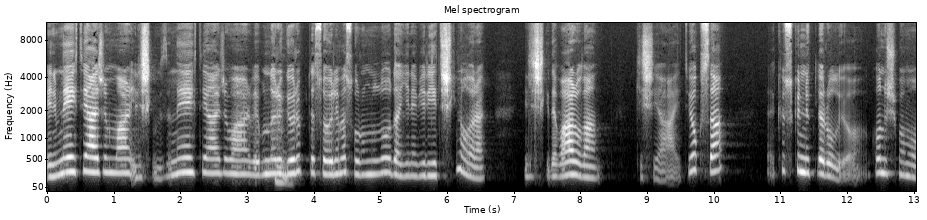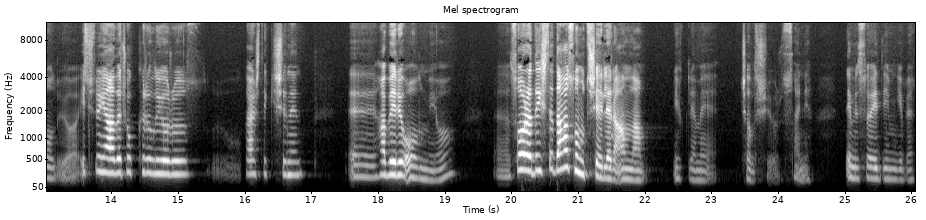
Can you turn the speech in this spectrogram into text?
Benim neye ihtiyacım var? İlişkimizin neye ihtiyacı var? Ve bunları hmm. görüp de söyleme sorumluluğu da yine bir yetişkin olarak ilişkide var olan kişiye ait. Yoksa e, küskünlükler oluyor, konuşma mı oluyor? İç dünyada çok kırılıyoruz. Karşıdaki kişinin e, haberi olmuyor. E, sonra da işte daha somut şeylere anlam yüklemeye çalışıyoruz. Hani demin söylediğim gibi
